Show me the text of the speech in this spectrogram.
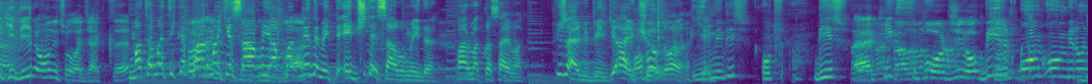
12 değil 13 olacaktı. Matematikte Öyle parmak hesabı sıkıntımız yapmak var. ne demekti? Ebced hesabı mıydı? Parmakla saymak. Güzel bir bilgi. IQ. Baba 21, 30, 1, Erkek sporcu yoktur. 1, 10, 11, 12,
